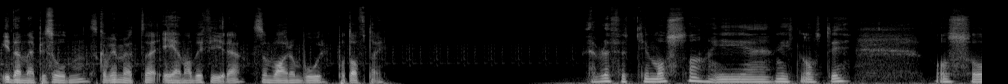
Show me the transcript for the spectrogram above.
I denne episoden skal vi møte en av de fire som var om bord på Toftøy. Jeg ble født i Moss da, i 1980. Og så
